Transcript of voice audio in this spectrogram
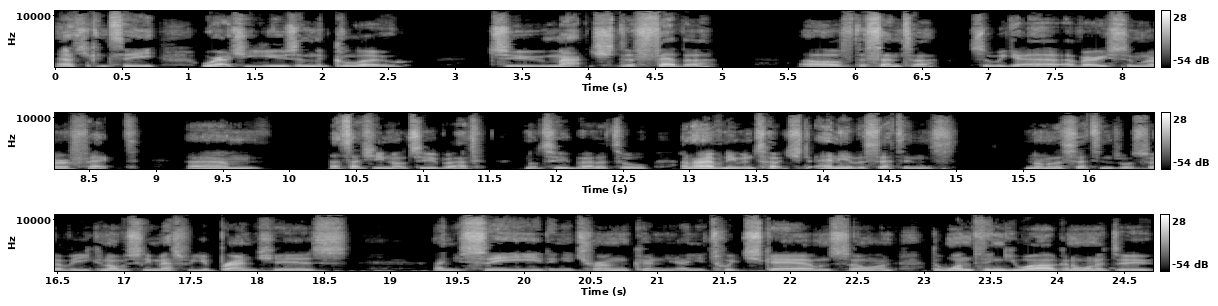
As you can see, we're actually using the glow to match the feather of the center. So we get a, a very similar effect. Um, that's actually not too bad. Not too bad at all. And I haven't even touched any of the settings. None of the settings whatsoever. You can obviously mess with your branches and your seed and your trunk and, and your twitch scale and so on. The one thing you are going to want to do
